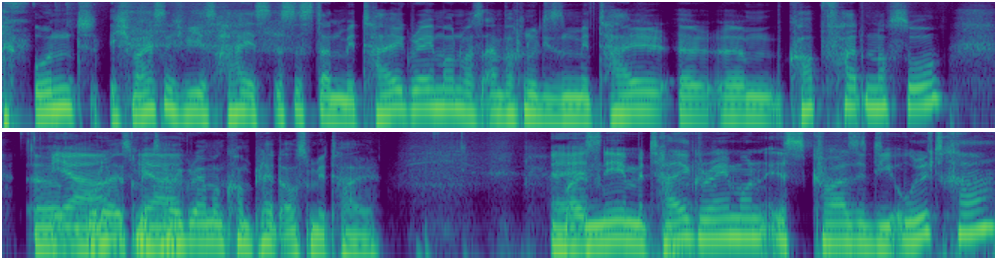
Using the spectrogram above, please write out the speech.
und ich weiß nicht, wie es heißt. Ist es dann Metall-Greymon, was einfach nur diesen Metall-Kopf äh, ähm, hat noch so? Ähm, ja, oder ist Metall-Greymon ja. komplett aus Metall? Äh, nee, Metall Greymon ist quasi die Ultra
